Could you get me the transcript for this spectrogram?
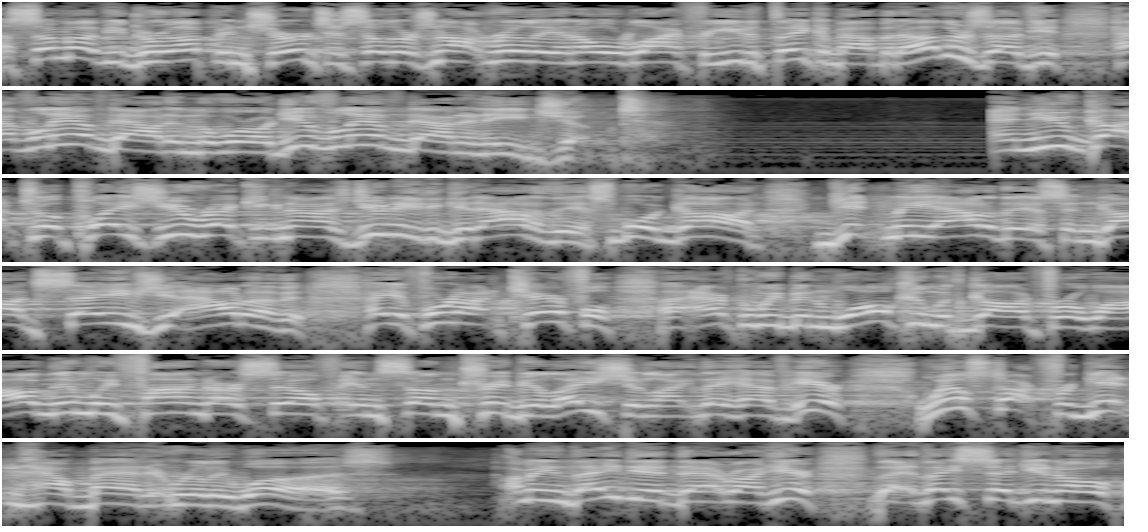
Now, some of you grew up in church, and so there's not really an old life for you to think about, but others of you have lived out in the world. You've lived down in Egypt. And you got to a place you recognized you need to get out of this. Boy, God, get me out of this. And God saves you out of it. Hey, if we're not careful, uh, after we've been walking with God for a while, and then we find ourselves in some tribulation like they have here, we'll start forgetting how bad it really was. I mean, they did that right here. They, they said, you know,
